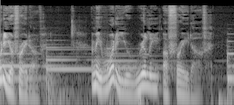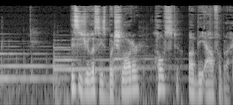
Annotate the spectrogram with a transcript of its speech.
What are you afraid of? I mean, what are you really afraid of? This is Ulysses Butch Slaughter, host of The Alpha Black.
